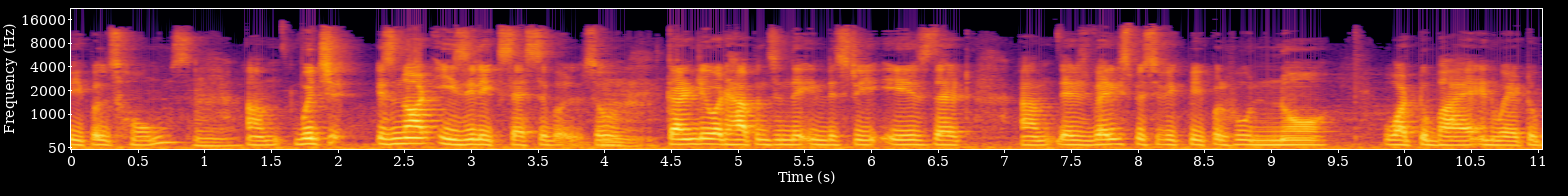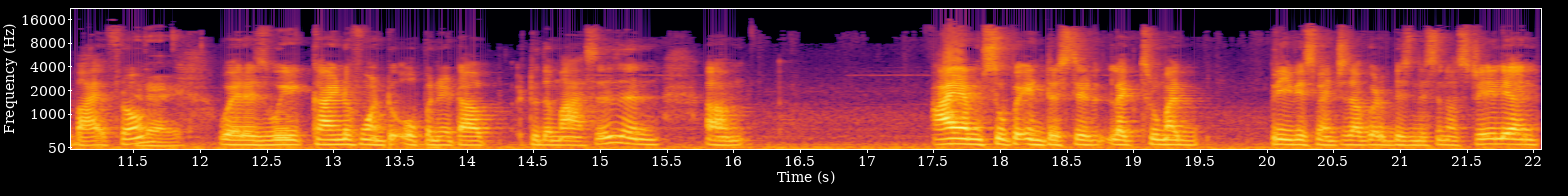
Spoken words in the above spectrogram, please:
people's homes, Hmm. um, which is not easily accessible. So Hmm. currently, what happens in the industry is that um, there is very specific people who know what to buy and where to buy from. Right. whereas we kind of want to open it up to the masses. And um, i am super interested like through my previous ventures i've got a business in australia and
